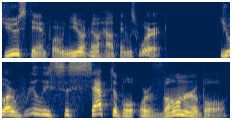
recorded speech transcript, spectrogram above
you stand for, when you don't know how things work, you are really susceptible or vulnerable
